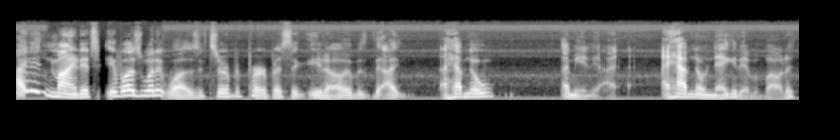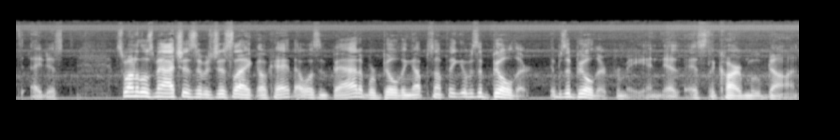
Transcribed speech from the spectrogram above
I didn't mind it. It was what it was. It served a purpose. It, you know, it was. I I have no, I mean, I, I have no negative about it. I just it's one of those matches. It was just like okay, that wasn't bad. We're building up something. It was a builder. It was a builder for me, and as, as the card moved on.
